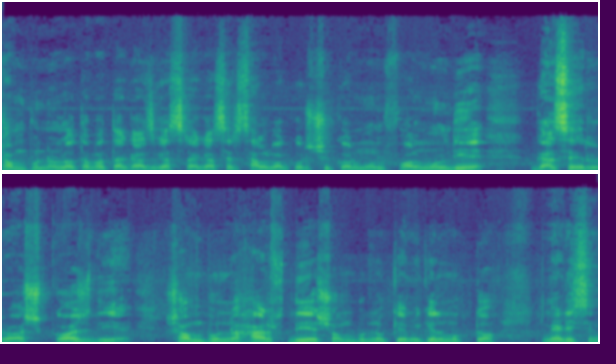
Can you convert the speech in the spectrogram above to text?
সম্পূর্ণ লতাপাতা গাছগাছরা গাছের সালবাকর শিকড়মূল ফলমূল দিয়ে, গাছের রস, কষ দিয়ে, সম্পূর্ণ হার্ফ দিয়ে, সম্পূর্ণ কেমিক্যাল মুক্ত, মেডিসিন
